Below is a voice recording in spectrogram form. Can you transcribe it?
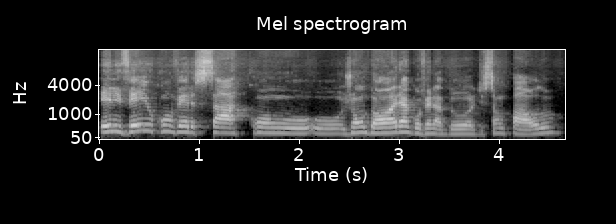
Ele veio conversar com o, João Dória, governador de São Paulo,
